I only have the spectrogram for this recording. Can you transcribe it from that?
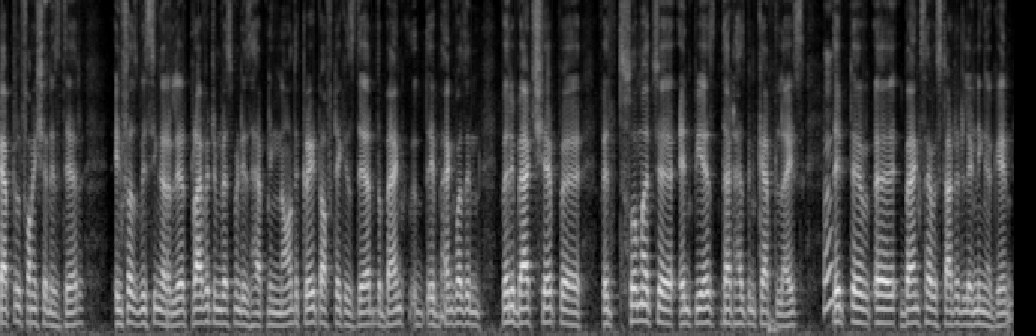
Capital formation is there. Infra's missing earlier. Private investment is happening now. The credit offtake is there. The bank the bank was in very bad shape uh, with so much uh, NPS that has been capitalized. Hmm? That uh, uh, banks have started lending again.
